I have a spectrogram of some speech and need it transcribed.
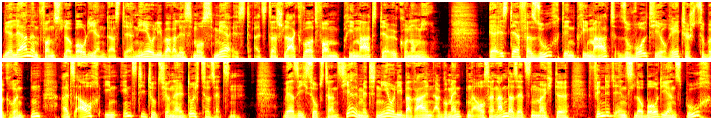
Wir lernen von Slobodian, dass der Neoliberalismus mehr ist als das Schlagwort vom Primat der Ökonomie. Er ist der Versuch, den Primat sowohl theoretisch zu begründen, als auch ihn institutionell durchzusetzen. Wer sich substanziell mit neoliberalen Argumenten auseinandersetzen möchte, findet in Slobodians Buch,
